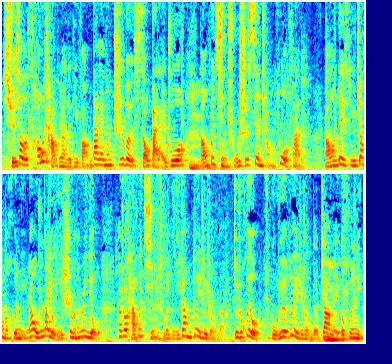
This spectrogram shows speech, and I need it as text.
学校的操场这样一个地方，大概能支个小百来桌，然后会请厨师现场做饭，然后类似于这样的婚礼。然后我说那有仪式吗？他说有，他说还会请什么仪仗队这种的，就是会有鼓乐队这种的这样的一个婚礼，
